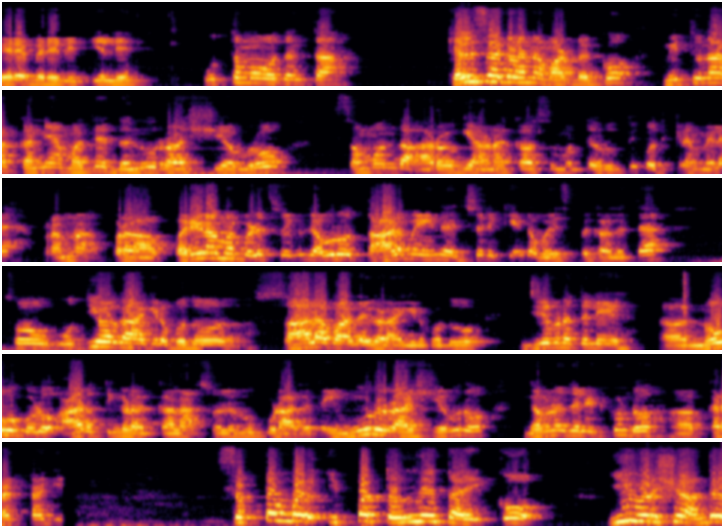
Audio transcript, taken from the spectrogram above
ಬೇರೆ ಬೇರೆ ರೀತಿಯಲ್ಲಿ ಉತ್ತಮವಾದಂತ ಕೆಲಸಗಳನ್ನ ಮಾಡಬೇಕು. ಮಿಥುನ, ಕನ್ಯಾ ಮತ್ತೆ ಧನು ರಾಶಿಯವರು ಸಂಬಂಧ, ಆರೋಗ್ಯ, ಹಣಕಾಸು ಮತ್ತೆ ವೃತ್ತಿ ಬದುಕಿನ ಮೇಲೆ ಪರಿಣಾಮ ಬೆಳೆಸಬೇಕು. ಅವರು ತಾಳ್ಮೆಯಿಂದ, ಎಚ್ಚರಿಕೆಯಿಂದ ವಹಿಸ್ಬೇಕಾಗತ್ತೆ. ಸೊ ಉದ್ಯೋಗ ಆಗಿರ್ಬೋದು, ಸಾಲ ಬಾಧೆಗಳಾಗಿರ್ಬೋದು ಜೀವನದಲ್ಲಿ ನೋವುಗಳು ಆರು ತಿಂಗಳ ಕಾಲ ಸುಲಭ ಕೂಡ ಆಗುತ್ತೆ. ಈ ಮೂರು ರಾಶಿಯವರು ಗಮನದಲ್ಲಿಟ್ಕೊಂಡು ಕರೆಕ್ಟ್ ಆಗಿ ಸೆಪ್ಟೆಂಬರ್ ಇಪ್ಪತ್ತೊಂದನೇ ತಾರೀಕು, ಈ ವರ್ಷ ಅಂದ್ರೆ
